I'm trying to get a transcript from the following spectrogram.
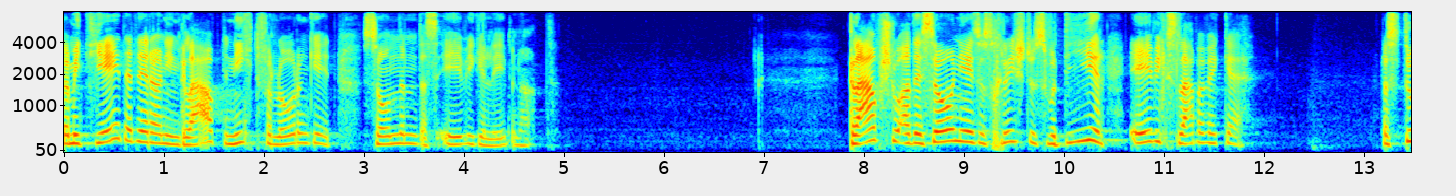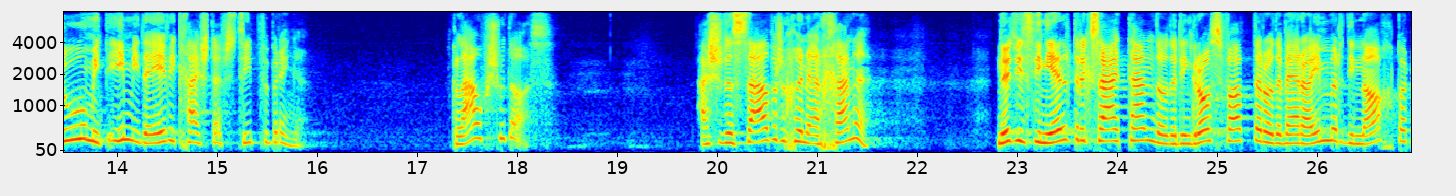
damit jeder, der an ihn glaubt, nicht verloren geht, sondern das ewige Leben hat. Glaubst du an den Sohn Jesus Christus, der dir ewiges Leben weggeben Dass du mit ihm in der Ewigkeit Zeit verbringen Glaubst du das? Hast du das selber schon erkennen können? Nicht, wie es deine Eltern gesagt haben oder dein Großvater oder wer auch immer, dein Nachbar,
